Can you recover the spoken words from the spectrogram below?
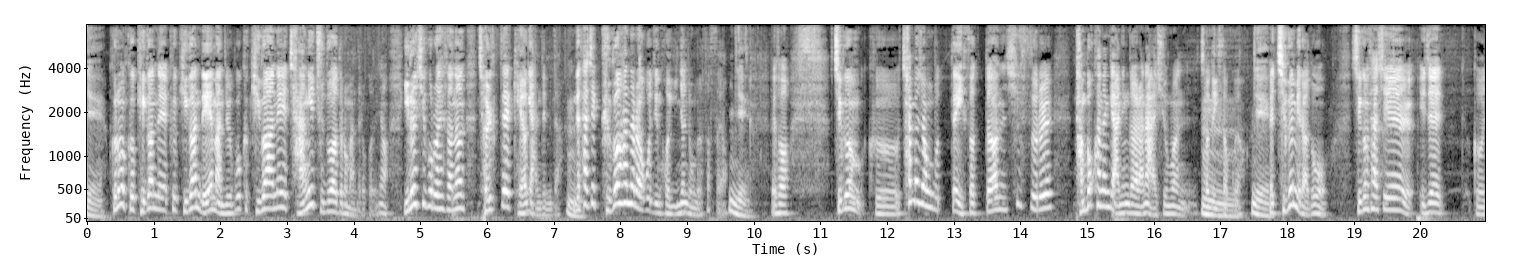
예. 그러면 그 기관 내, 그 기관 내에 만들고 그 기관의 장이 주도하도록 만들었거든요. 이런 식으로 해서는 절대 개혁이 안 됩니다. 근데 음. 사실 그거 하느라고 지금 거의 2년 정도 썼어요. 예. 그래서 지금 그 참여정부 때 있었던 실수를 반복하는 게 아닌가라는 아쉬움은 저도 음. 있었고요. 예. 지금이라도 지금 사실 이제 그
